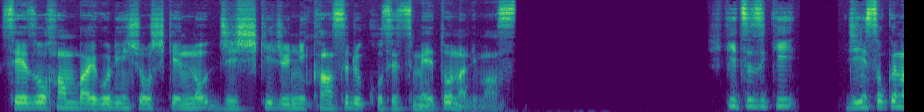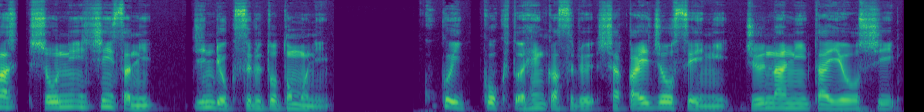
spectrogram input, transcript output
製造販売後臨床試験の実施基準に関するご説明となります。引き続き、迅速な承認審査に尽力するとともに、刻一刻と変化する社会情勢に柔軟に対応し、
